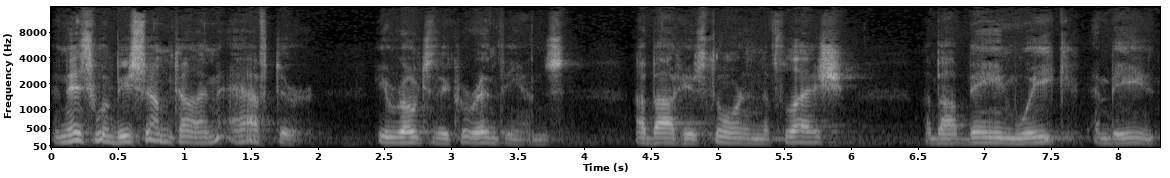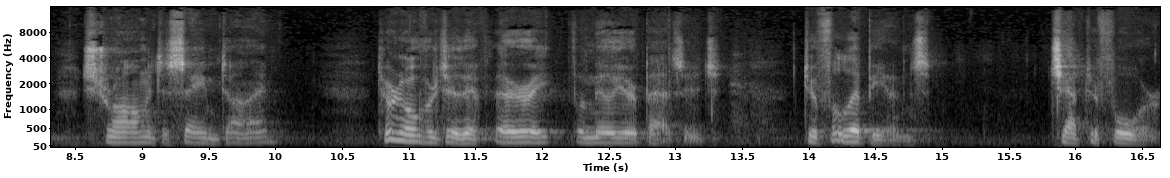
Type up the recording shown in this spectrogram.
And this would be sometime after he wrote to the Corinthians about his thorn in the flesh, about being weak and being strong at the same time. Turn over to the very familiar passage to Philippians chapter 4.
